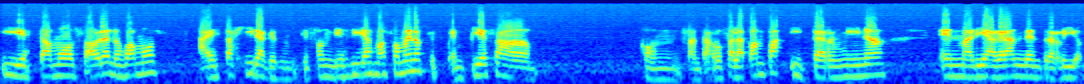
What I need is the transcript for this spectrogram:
y estamos, ahora nos vamos a esta gira que, que son 10 días más o menos, que empieza con Santa Rosa La Pampa y termina en María Grande, Entre Ríos.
